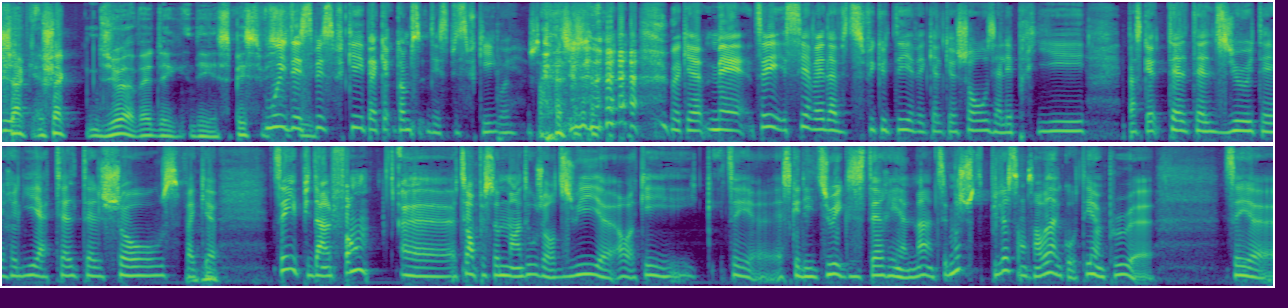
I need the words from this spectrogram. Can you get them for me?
Chaque, chaque dieu avait des, des spécificités. oui, des que- comme des spécifiés, oui. je mais tu sais, s'il y avait de la difficulté avec quelque chose, il allait prier parce que tel tel dieu était relié à telle telle chose. Fait que, tu sais, puis dans le fond, euh, tu sais, on peut se demander aujourd'hui, euh, ah, ok, tu sais, euh, est-ce que les dieux existaient réellement? Tu sais, moi, puis là, on s'en va dans le côté un peu. euh, euh,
